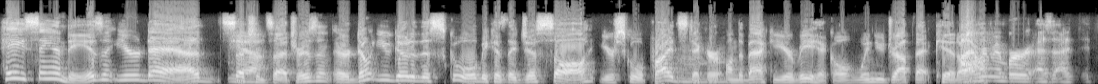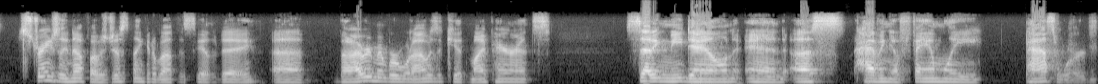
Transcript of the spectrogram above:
"Hey, Sandy, isn't your dad such Yeah. and such, or isn't, or don't you go to this school because they just saw your school pride sticker Mhm. on the back of your vehicle when you drop that kid off?" I remember as I, it, strangely enough, I was just thinking about this the other day. Uh, but I remember when I was a kid, my parents setting me down and us having a family password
